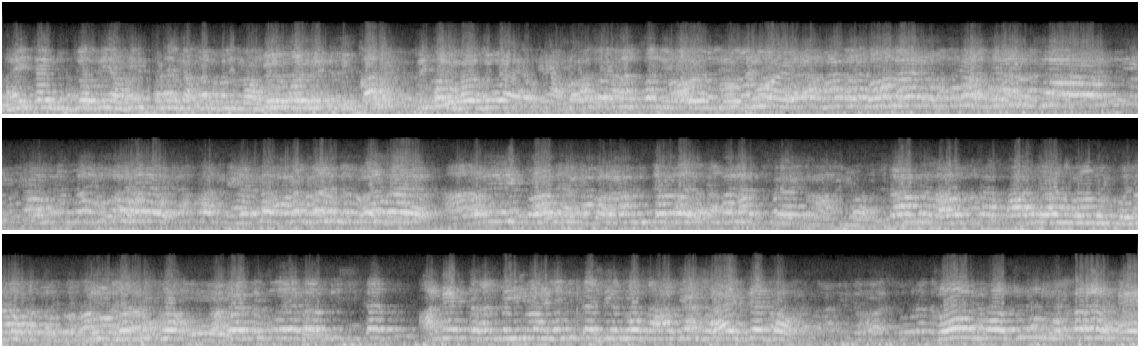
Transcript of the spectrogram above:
بھائی صاحب جو بھی حدیث پڑھے گا الامام بالکل موضوع ہے۔ موضوع ہمیں تصویر جو موضوع مقرر ہے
